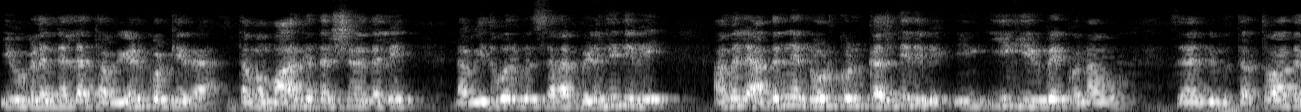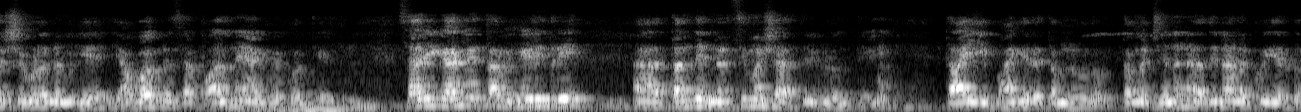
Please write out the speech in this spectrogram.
ಇವುಗಳನ್ನೆಲ್ಲ ತಾವು ಹೇಳ್ಕೊಟ್ಟಿರ. ತಮ್ಮ ಮಾರ್ಗದರ್ಶನದಲ್ಲಿ ನಾವು ಇದುವರೆಗೂ ಸಹ ಬೆಳೆದಿದ್ದೀವಿ. ಆಮೇಲೆ ಅದನ್ನೇ ನೋಡ್ಕೊಂಡು ಕಲ್ತಿದ್ದೀವಿ. ಈಗ ಇರಬೇಕು ನಾವು. ನಿಮ್ಮ ತತ್ವಾದರ್ಶಗಳು ನಮಗೆ ಯಾವಾಗಲೂ ಸಹ ಪಾಲನೆ ಆಗಬೇಕು ಅಂತ ಹೇಳ್ತೀವಿ. ಸರ್ ಈಗಾಗಲೇ ತಾವು ಹೇಳಿದ್ರಿ ಆ, ತಂದೆ ನರಸಿಂಹ ಶಾಸ್ತ್ರಿಗಳು ಅಂತೇಳಿ. ತಾಯಿ ಭಾಗೀರಥಮ್ಮನವರು ತಮ್ಮ ಜನನ ಹದಿನಾಲ್ಕು ಎರಡು.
